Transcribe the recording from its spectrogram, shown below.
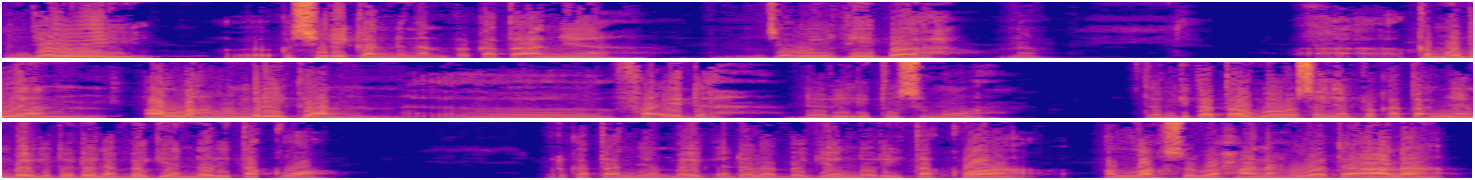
Menjauhi uh, kesyirikan dengan perkataannya, menjauhi ghibah. Nah, kemudian Allah memberikan uh, faedah dari itu semua. Dan kita tahu bahwasanya perkataan yang baik itu adalah bagian dari takwa. Perkataan yang baik adalah bagian dari takwa. Allah Subhanahu wa taala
